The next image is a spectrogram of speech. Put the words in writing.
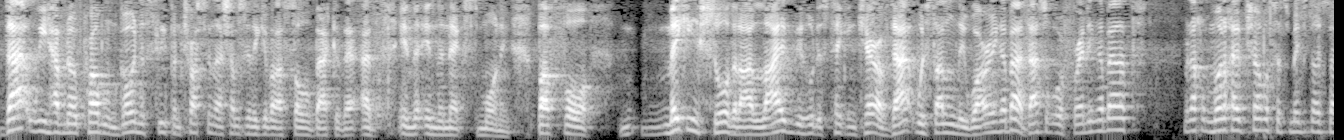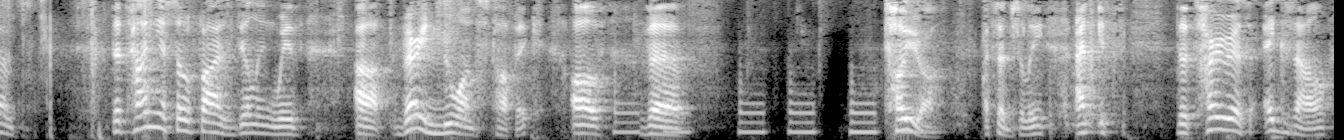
that we have no problem going to sleep and trusting that Hashem's going to give our soul back in the, in the next morning. But for making sure that our livelihood is taken care of, that we're suddenly worrying about. That's what we're fretting about. Mordechai Chernobyl says makes no sense. The Tanya so far is dealing with a very nuanced topic of the Torah, essentially, and it's the Torah's exile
